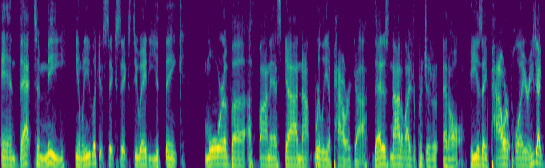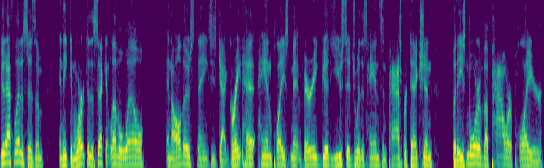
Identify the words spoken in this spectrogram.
and that to me, you know, when you look at six six two eighty, you think more of a, a finesse guy, not really a power guy. That is not Elijah Pritchett at all. He is a power player. He's got good athleticism and he can work to the second level well and all those things. He's got great hand placement, very good usage with his hands and pass protection, but he's more of a power player.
